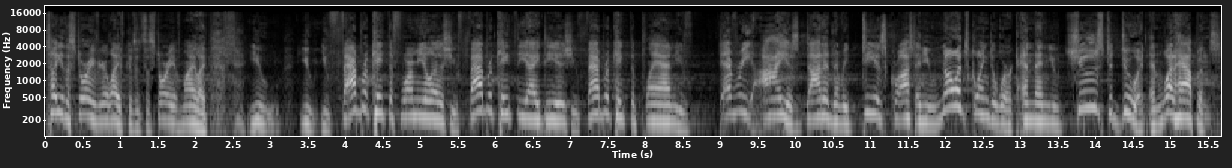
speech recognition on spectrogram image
tell you the story of your life because it's the story of my life. You, you, you fabricate the formulas, you fabricate the ideas, you fabricate the plan, you've every I is dotted and every T is crossed, and you know it's going to work, and then you choose to do it, and what happens?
